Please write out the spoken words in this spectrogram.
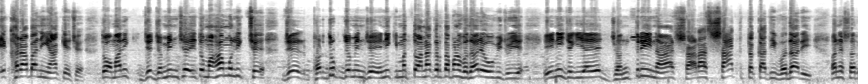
એ ખરાબાની આંકે છે. તો અમારી જે જમીન છે એ તો મહામૂલિક છે. જે ફળદ્રુપ જમીન છે, એની કિંમત તો આના કરતાં પણ વધારે હોવી જોઈએ. એની જગ્યાએ જંત્રીના સાડા સાત ટકાથી વધારી અને સરકારે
